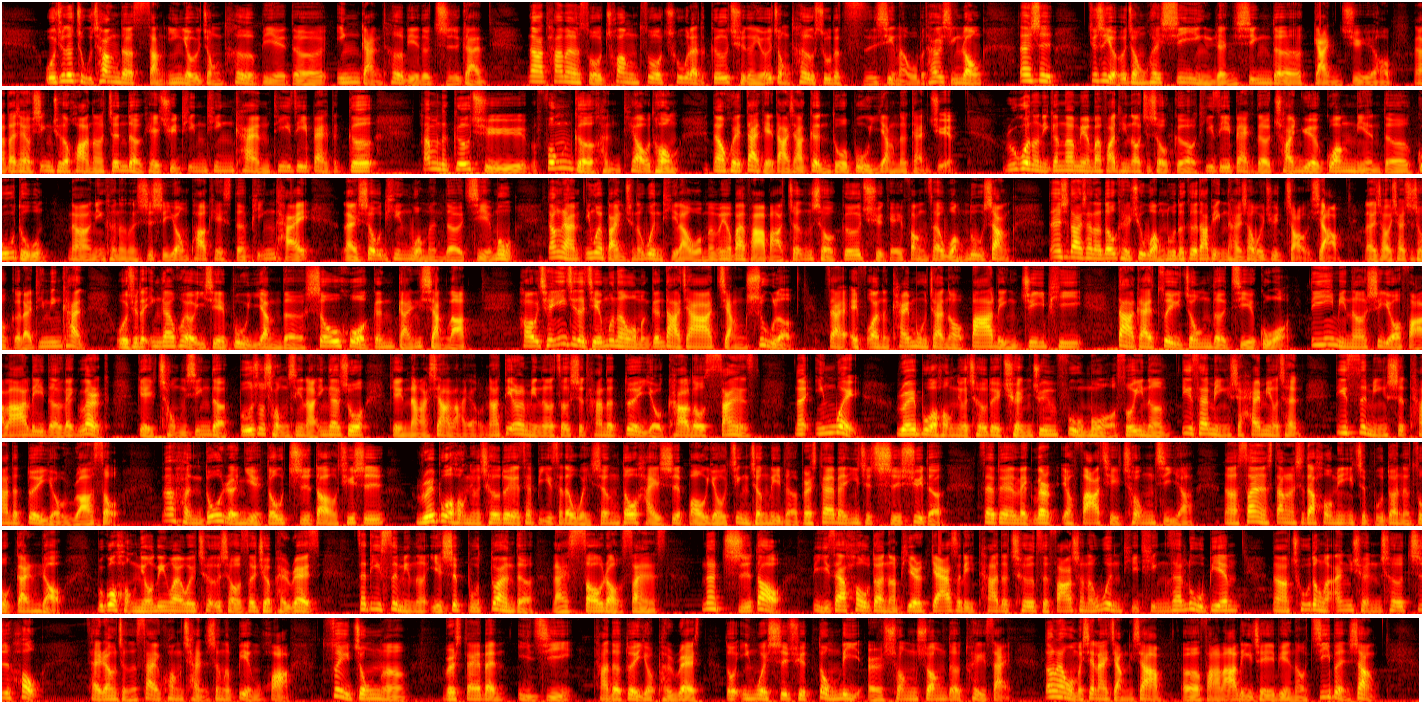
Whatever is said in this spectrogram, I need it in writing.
我觉得主唱的嗓音有一种特别的音感，特别的质感。那他们所创作出来的歌曲呢，有一种特殊的磁性啦，我不太会形容，但是就是有一种会吸引人心的感觉哦。那大家有兴趣的话呢，真的可以去听听看 Tz Back 的歌。他们的歌曲风格很跳动，那会带给大家更多不一样的感觉。如果呢，你刚刚没有办法听到这首歌 Tz Back 的《穿越光年的孤独》，那你可能呢是使用 Podcast 的平台来收听我们的节目。当然，因为版权的问题啦，我们没有办法把整首歌曲给放在网络上。但是大家呢都可以去网络的各大平台稍微去找一下，来找一下这首歌来听听看。我觉得应该会有一些不一样的收获跟感想啦。好，前一集的节目呢，我们跟大家讲述了在 F1 的开幕战哦，巴林 GP 大概最终的结果。第一名呢是由法拉利的 Leclerc 给重新的，不是说重新啦，应该说给拿下来哦。那第二名呢，则是他的队友 Carlos Sainz。那因为 Rebel 红牛车队全军覆没，所以呢，第三名是 Hamilton，第四名是他的队友 Russell。那很多人也都知道，其实。Rebel 红牛车队在比赛的尾声都还是保有竞争力的，Verstappen 一直持续的在对 l e c l e r 要发起冲击啊。那 Sainz 当然是在后面一直不断的做干扰。不过红牛另外一位车手 Sergio Perez 在第四名呢，也是不断的来骚扰 Sainz。那直到比赛后段呢，Pierre Gasly 他的车子发生了问题，停在路边，那出动了安全车之后，才让整个赛况产生了变化。最终呢，Verstappen 以及他的队友 Perez 都因为失去动力而双双的退赛。当然，我们先来讲一下，呃，法拉利这一边呢，基本上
